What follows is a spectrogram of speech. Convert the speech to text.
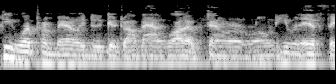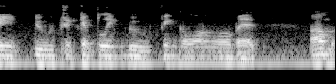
P1 primarily did a good job of having a lot of stand on their own, even if they do just simply move things along a little bit. Um,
